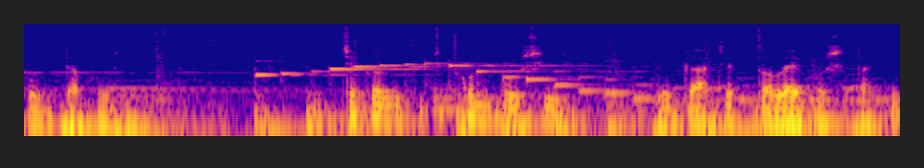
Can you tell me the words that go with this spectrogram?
কবিতা পড়ি, ইচ্ছা করবে কিছুক্ষণ বসি, এই গাছের তলায় বসে থাকি,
